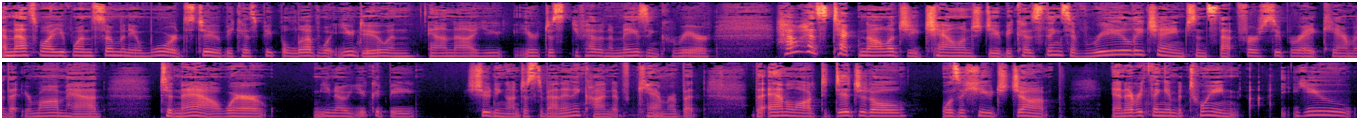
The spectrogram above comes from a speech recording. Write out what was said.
And that's why you've won so many awards too, because people love what you do, and and uh, you you're just you've had an amazing career. How has technology challenged you? Because things have really changed since that first Super 8 camera that your mom had to now where you know you could be shooting on just about any kind of camera but the analog to digital was a huge jump and everything in between. You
